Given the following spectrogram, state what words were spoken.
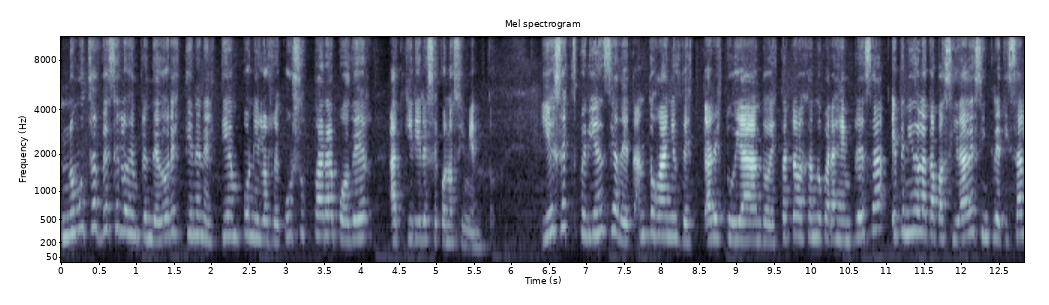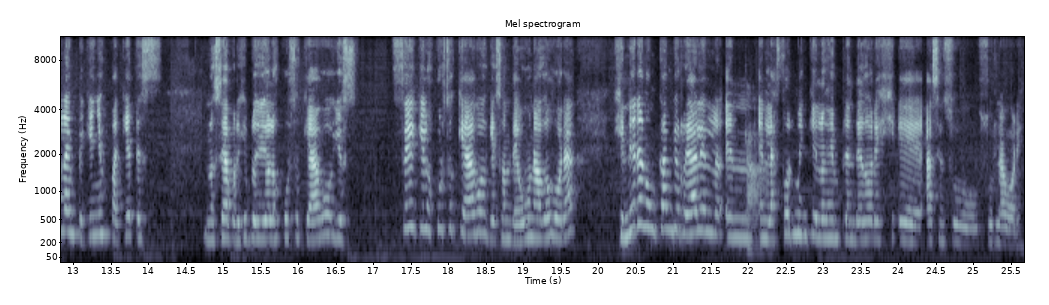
no muchas veces los emprendedores tienen el tiempo ni los recursos para poder adquirir ese conocimiento. Y esa experiencia de tantos años de estar estudiando, de estar trabajando para las empresas, he tenido la capacidad de sincretizarla en pequeños paquetes. No sé, por ejemplo, yo los cursos que hago, yo sé que los cursos que hago, que son de una o dos horas, generan un cambio real en la, en, la forma en que los emprendedores eh, hacen sus labores.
